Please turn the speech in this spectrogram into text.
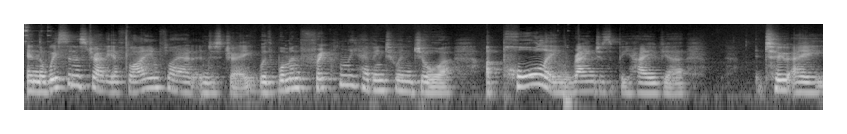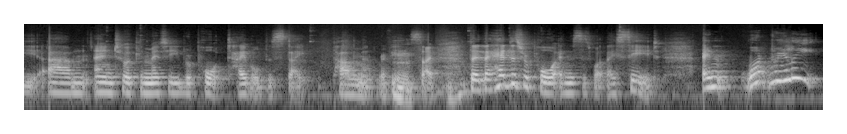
in the Western Australia fly in fly out industry, with women frequently having to endure appalling ranges of behaviour to a um, and to a committee report tabled the state parliament review. So they, they had this report, and this is what they said. And what really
